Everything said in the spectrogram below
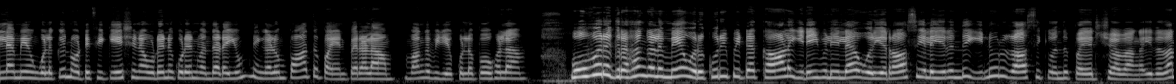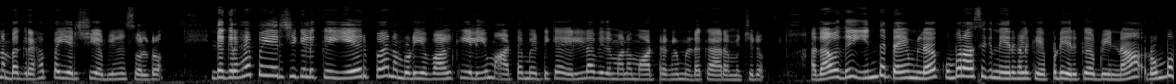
எல்லாமே உங்களுக்கு நோட்டிஃபிகேஷனை உடனுக்குடன் வந்தடையும். நீங்களும் பார்த்து பயன்பெறலாம். வாங்க வீடியோக்குள்ளே போகலாம். ஒவ்வொரு கிரகங்களுமே ஒரு குறிப்பிட்ட கால இடைவெளியில் ஒரு ராசியில் இருந்து இன்னொரு ராசிக்கு வந்து பயிற்சி ஆவாங்க. இதை தான் நம்ம கிரகப்பயிற்சி அப்படின்னு சொல்கிறோம் இந்த கிரகப்பயிற்சிகளுக்கு ஏற்ப அப்போ நம்மளுடைய வாழ்க்கையிலையும் ஆட்டோமேட்டிக்காக எல்லா விதமான மாற்றங்களும் நடக்க ஆரம்பிச்சிடும். அதாவது இந்த டைமில் கும்பராசிக்கு நேர்களுக்கு எப்படி இருக்குது அப்படின்னா ரொம்ப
